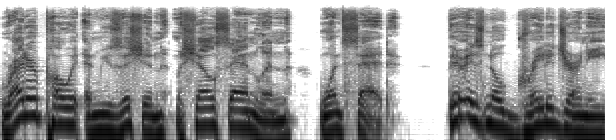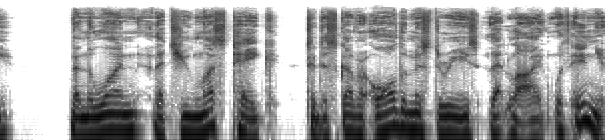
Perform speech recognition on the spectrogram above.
Writer, poet, and musician Michelle Sandlin once said, There is no greater journey than the one that you must take to discover all the mysteries that lie within you.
